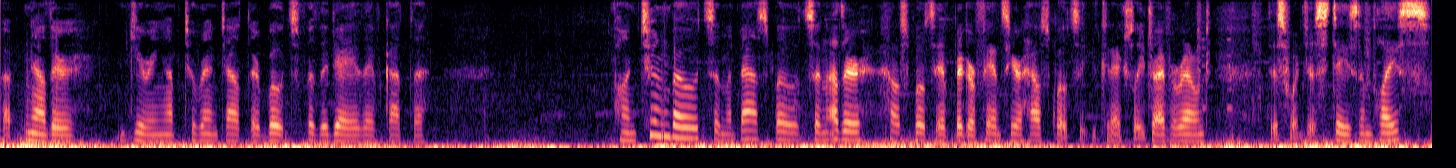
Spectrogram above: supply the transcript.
But now they're gearing up to rent out their boats for the day. They've got the pontoon boats and the bass boats and other houseboats. They have bigger, fancier houseboats that you can actually drive around. This one just stays in place.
